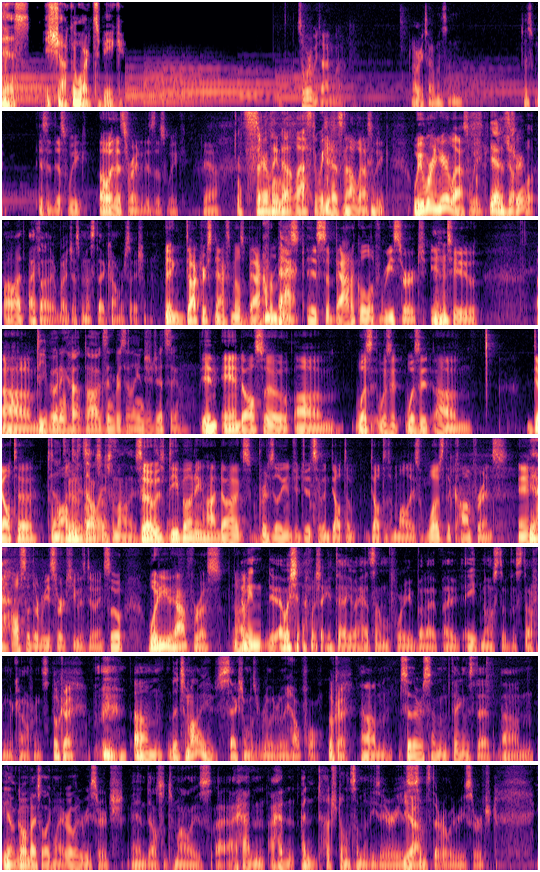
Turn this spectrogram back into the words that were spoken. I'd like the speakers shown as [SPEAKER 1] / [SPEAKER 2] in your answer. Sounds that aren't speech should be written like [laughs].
[SPEAKER 1] This is Shaka Wart Speak.
[SPEAKER 2] So what are we talking about?
[SPEAKER 3] Are we talking about something this week?
[SPEAKER 2] Is it this week? Oh, that's right. It is this week.
[SPEAKER 3] Yeah.
[SPEAKER 4] It's certainly not last week.
[SPEAKER 2] Yeah, it's not last week. We weren't here last week.
[SPEAKER 3] Yeah,
[SPEAKER 4] That's true.
[SPEAKER 3] well, oh, I, I thought everybody just missed that conversation.
[SPEAKER 2] And Dr. Snacks Mill's back
[SPEAKER 3] I'm
[SPEAKER 2] from
[SPEAKER 3] back.
[SPEAKER 2] His, his sabbatical of research into
[SPEAKER 4] Deboning hot dogs and Brazilian Jiu Jitsu.
[SPEAKER 2] and and also um was was it was it um Delta
[SPEAKER 4] Delta
[SPEAKER 3] It
[SPEAKER 2] tamales?
[SPEAKER 3] was
[SPEAKER 4] Tamales.
[SPEAKER 3] Delta Somalis.
[SPEAKER 2] So it was deboning hot dogs, Brazilian Jiu Jitsu, and Delta Delta tamales was the conference, and
[SPEAKER 3] Yeah.
[SPEAKER 2] also the research he was doing. So what do you have for us? Uh,
[SPEAKER 3] I mean, dude, I wish [laughs] I wish I could tell you I had something for you, but I, I ate most of the stuff from the conference. [clears throat]
[SPEAKER 2] okay,
[SPEAKER 3] Um, the tamale section was really really helpful.
[SPEAKER 2] okay,
[SPEAKER 3] Um, so there were some things that um, you know, going back to like my early research in Delta tamales, I, I hadn't I hadn't I hadn't touched on some of these areas
[SPEAKER 2] Yeah.
[SPEAKER 3] since the early research.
